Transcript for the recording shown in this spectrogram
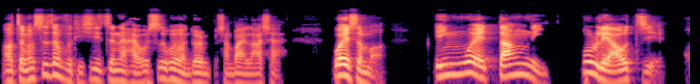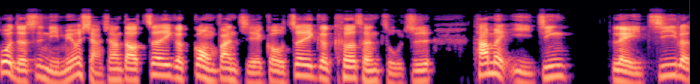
啊，整个市政府体系之内还会是会很多人想把你拉下来。为什么？因为当你不了解，或者是你没有想象到这一个共犯结构，这一个科层组织，他们已经累积了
